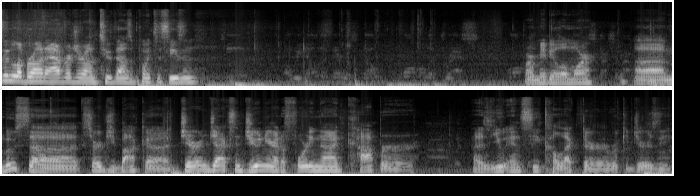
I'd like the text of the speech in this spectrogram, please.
Doesn't LeBron average around 2,000 points a season? Or maybe a little more. Uh, Musa, Serge Ibaka, Jaren Jackson Jr. at a 49 copper. That is UNC Collector, rookie jersey.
